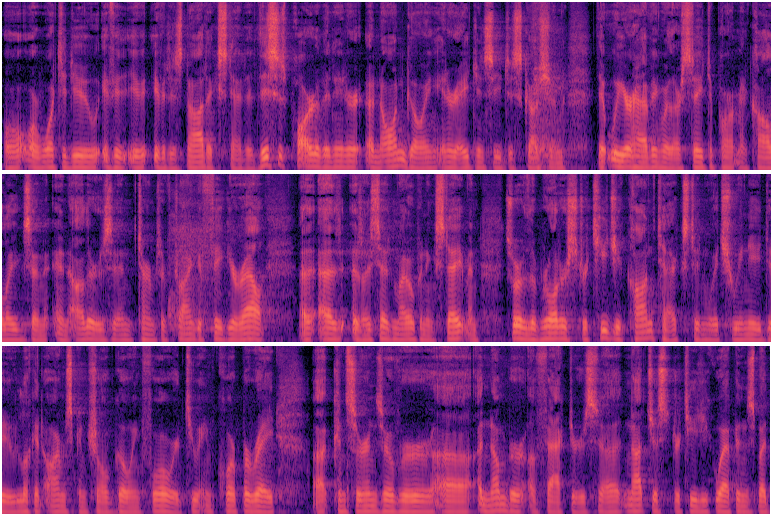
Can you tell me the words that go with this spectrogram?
or, or what to do if it, if it is not extended. This is part of an, inter, an ongoing interagency discussion that we are having with our State Department colleagues and, and others in terms of trying to figure out as, as I said in my opening statement, sort of the broader strategic context in which we need to look at arms control going forward to incorporate uh, concerns over uh, a number of factors, uh, not just strategic weapons, but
